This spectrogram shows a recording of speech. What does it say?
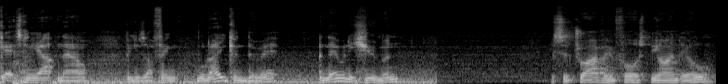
gets me up now because I think, well, they can do it and they're only human it's a driving force behind it all.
